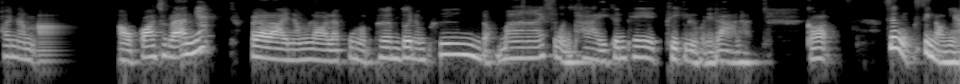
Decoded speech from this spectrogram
ค่อยนำเอาเอาก้อนช็อกโกแลตอันเนี้ยไปละลายน้ำร้อนและปรุงรสเพิ่มด้วยน้ำผึ้งดอกไม้สมุนไพรเครื่องเทศพริกหรือวานิลลานะคะก็ซึ่งสิ่งเหล่านี้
